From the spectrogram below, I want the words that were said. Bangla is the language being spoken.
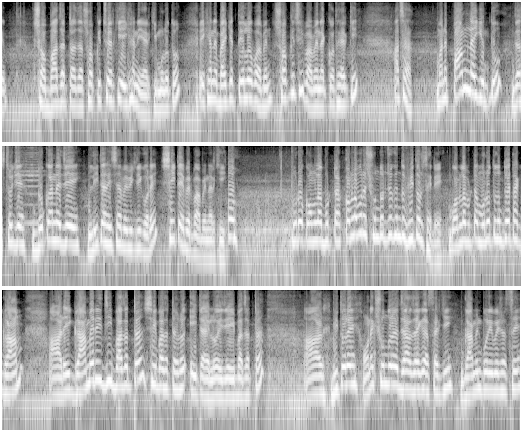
সব বাজার টাজার সব কিছু আর কি এখানেই আর কি মূলত। এখানে বাইকের তেলও পাবেন সব কিছুই পাবেন এক কথায় আর কি। আচ্ছা মানে পাম নাই কিন্তু জাস্ট ওই যে দোকানে যে লিটার হিসাবে বিক্রি করে, সেই টাইপের পাবেন আর কি। তো পুরো কমলাপুরটা, কমলাপুরের সৌন্দর্য কিন্তু ভিতর সাইডে কমলাপুরটা মূলত কিন্তু একটা গ্রাম, আর এই গ্রামের এই যে বাজারটা, সেই বাজারটা হলো এইটা হলো, এই যে এই বাজারটা। আর ভিতরে অনেক সুন্দর যা জায়গা আছে আর কি, গ্রামীণ পরিবেশ আছে।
